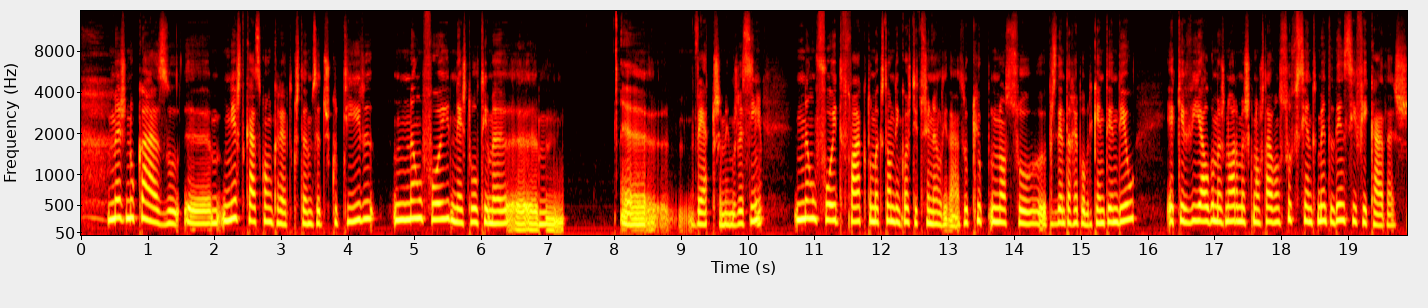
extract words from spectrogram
Mas no caso, uh, neste caso concreto que estamos a discutir, não foi, neste último uh, uh, veto, chamemos-lhe assim, Sim não foi de facto uma questão de inconstitucionalidade. O que o nosso Presidente da República entendeu é que havia algumas normas que não estavam suficientemente densificadas.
